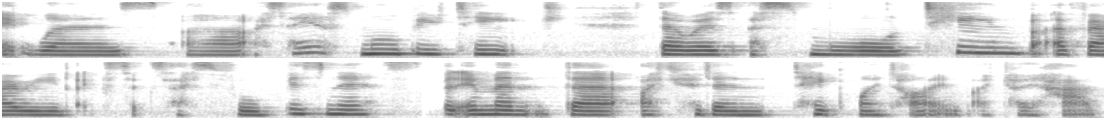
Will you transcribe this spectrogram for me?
it was, uh, I say, a small boutique. There was a small team, but a very like successful business. But it meant that I couldn't take my time like I had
